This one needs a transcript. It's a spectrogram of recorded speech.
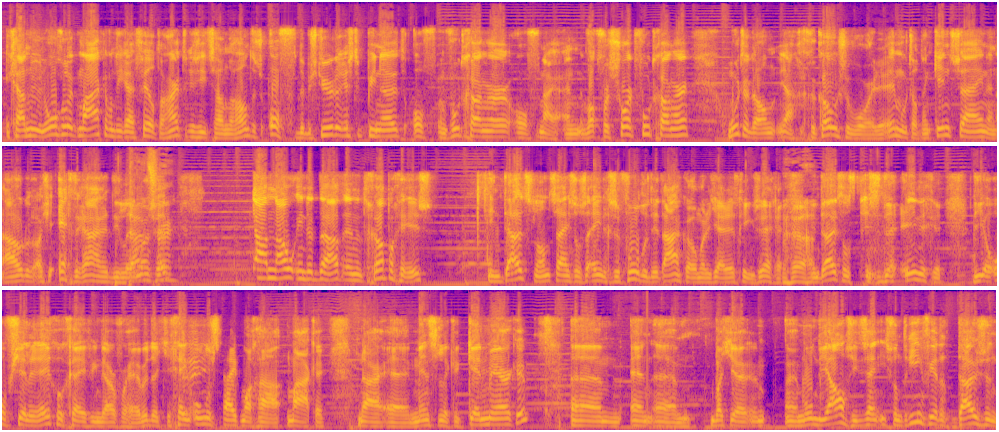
ik ga nu een ongeluk maken, want die rijdt veel te hard. Er is iets aan de hand. Dus of de bestuurder is de pineut, of een voetganger, of nou ja, en wat voor soort voetganger moet er dan ja, gekozen worden? Moet dat een kind zijn, een ouder? Als je echt rare dilemma's hebt. Ja, nou inderdaad. En het grappige is, in Duitsland zijn ze als enige, ze voelden dit aankomen dat jij dit ging zeggen. In Duitsland zijn ze de enige die officiële regelgeving daarvoor hebben. Dat je geen onderscheid mag maken naar uh, menselijke kenmerken. Um, en um, wat je uh, mondiaal ziet, er zijn iets van 43.000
